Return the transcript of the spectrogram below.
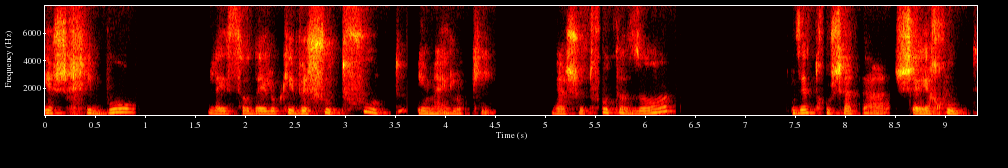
יש חיבור ליסוד האלוקי ושותפות עם האלוקי. והשותפות הזאת זה תחושת השייכות.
